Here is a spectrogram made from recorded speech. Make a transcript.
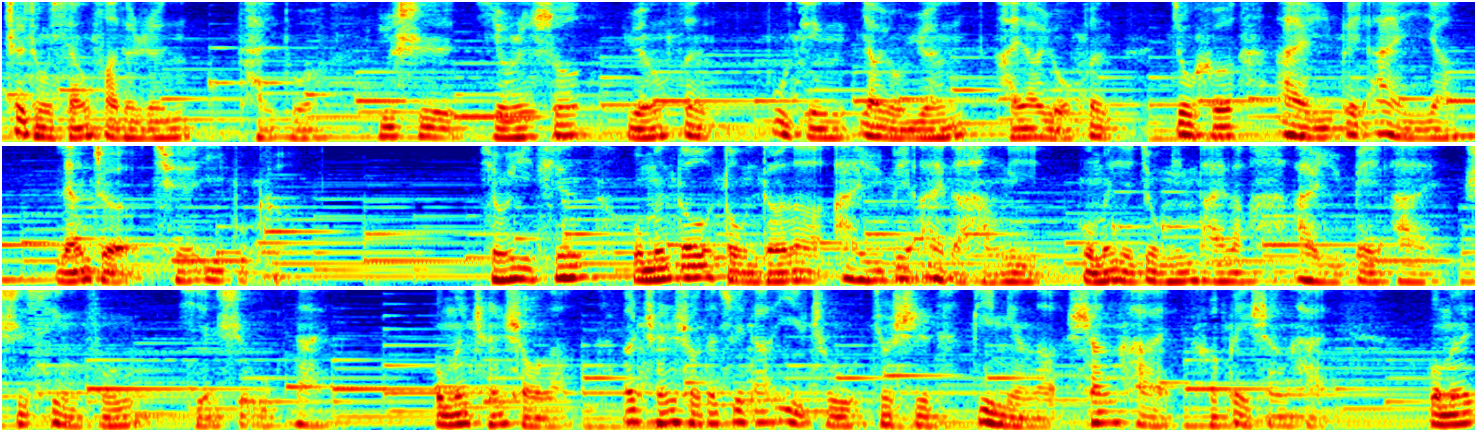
这种想法的人太多。于是有人说，缘分不仅要有缘，还要有份，就和爱与被爱一样，两者缺一不可。有一天，我们都懂得了爱与被爱的含义，我们也就明白了爱与被爱是幸福，也是无奈。我们成熟了，而成熟的最大益处就是避免了伤害和被伤害。我们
